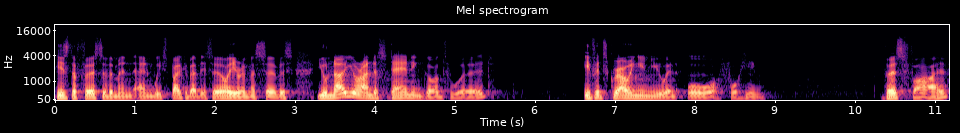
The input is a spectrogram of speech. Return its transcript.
Here's the first of them, and, and we spoke about this earlier in the service. You'll know you're understanding God's word if it's growing in you an awe for him. Verse 5,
